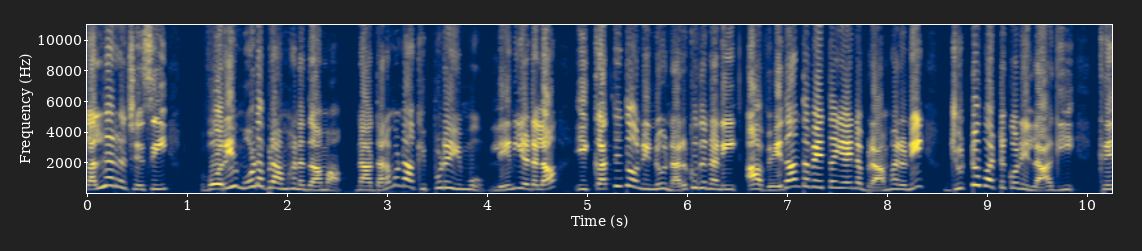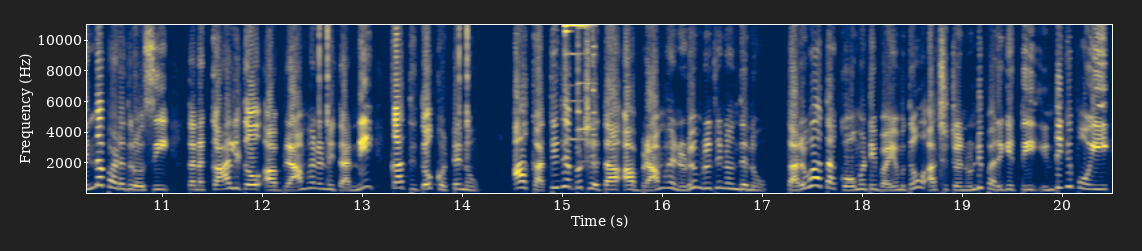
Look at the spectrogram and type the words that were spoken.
కల్లెర్ర చేసి ఓరి మూఢ బ్రాహ్మణదామ నా ధనము నాకిప్పుడే ఇమ్ము. లేని ఎడలా ఈ కత్తితో నిన్ను నరుకుదునని ఆ వేదాంతవేత్త అయిన బ్రాహ్మణుని జుట్టు పట్టుకొని లాగి క్రింద పడద్రోసి తన కాలితో ఆ బ్రాహ్మణుని తన్ని కత్తితో కొట్టెను. ఆ కత్తి దెబ్బ చేత ఆ బ్రాహ్మణుడు మృతి నొందెను. తరువాత కోమటి భయముతో అచ్చట నుండి పరిగెత్తి ఇంటికి పోయి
